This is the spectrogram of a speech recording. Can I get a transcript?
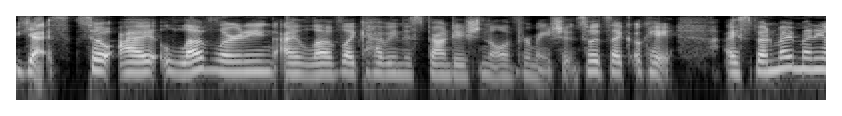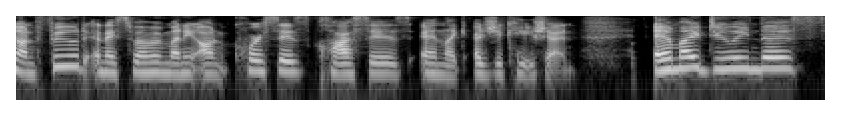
yes, so I love learning. I love like having this foundational information. So it's like, okay, I spend my money on food and I spend my money on courses, classes, and like education. Am I doing this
